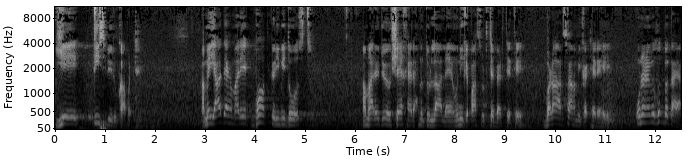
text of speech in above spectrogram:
یہ تیسری رکاوٹ ہے۔ ہمیں یاد ہے ہمارے ایک بہت قریبی دوست ہمارے جو شیخ ہے رحمت اللہ علیہ، انہی کے پاس اٹھتے بیٹھتے تھے۔ بڑا عرصہ ہم اکٹھے رہے۔ انہوں نے ہمیں خود بتایا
